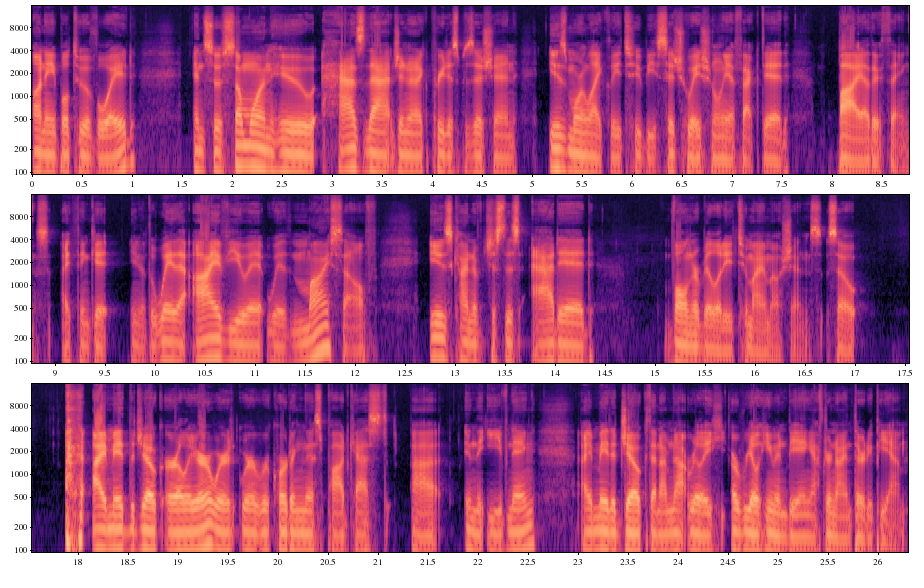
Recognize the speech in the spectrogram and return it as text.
unable to avoid. And so, someone who has that genetic predisposition is more likely to be situationally affected by other things. I think it, you know, the way that I view it with myself is kind of just this added vulnerability to my emotions. So I made the joke earlier. We're, we're recording this podcast uh, in the evening. I made a joke that I'm not really a real human being after 9:30 p.m.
